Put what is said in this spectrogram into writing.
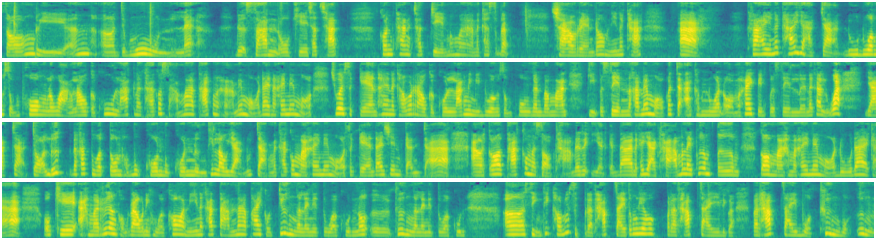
สองเหรียญเอ่อจมูนและเดอะซันโอเคชัดๆ ค่อนข้างชัดเจนมากๆนะคะสำหรับชาวแรนดอมนี้นะคะ อ่า ใครนะคะอยากจะดูดวงสมพงษ์ระหว่างเรากับคู่รักนะคะ ก็สามารถทักมาหาแม่หมอได้นะให้แม่หมอช่วยสแกนให้นะคะ ว่าเรากับคนรักเนี่ยมีดวงสมพงษ์กันประมาณกี่เปอร์เซ็นต์นะคะ แม่หมอก็จะอาคำนวณออกมาให้เป็นเปอร์เซ็นต์เลยนะคะ หรือว่าอยากจะเจาะลึกนะคะ ตัวตนของบุคคลบุคคลหนึ่งที่เราอยากรู้จักนะคะ ก็มาให้แม่หมอสแกนได้เช่นกันจ้าอ่าก็ทักเข้ามาสอบถามรายละเอียดกันได้นะคะ อยากถามอะไรเพิ่มเติม ก็มามาให้แม่หมอดูได้ค่ะ โอเคอะมาเรื่องของเราในหัวข้อนี้นะคะ ตามหน้าไพ่เขาจึ้งอะไรในตัวคุณเนอะเออทึ่งอะไรในตัวคุณเออสิ่งที่เขารู้สึกประทับใจต้องเรียกว่าประทับใจดีกว่า ประทับใจบวกทึ่งบวกอึ้ง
